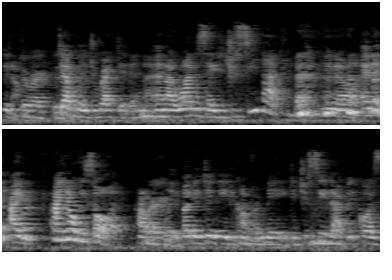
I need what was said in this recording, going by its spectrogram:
you know, Directed. definitely directed. And, and I wanted to say, did you see that? You know, and I, I know he saw it probably, Right. Mm-hmm. but it didn't need to come from me. Did you see mm-hmm. that? Because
